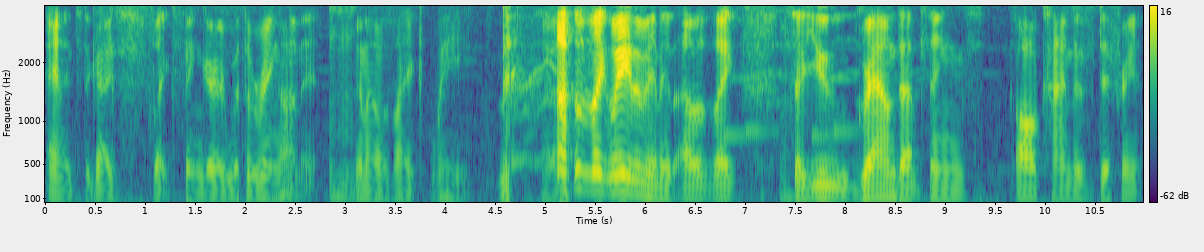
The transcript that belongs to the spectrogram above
and it's the guy's like finger with a ring on it. Mhm. And I was like, wait. Yeah. I was like, wait a minute. I was like, so you ground up things all kind of different.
